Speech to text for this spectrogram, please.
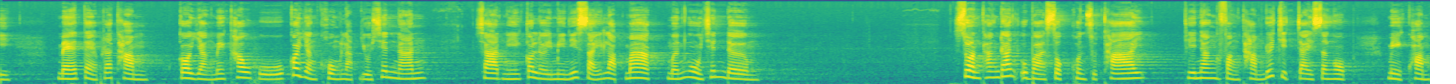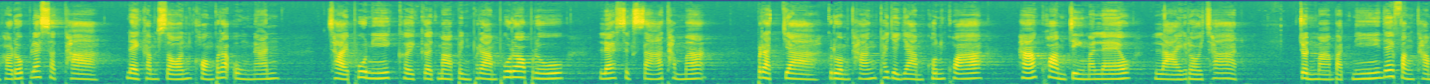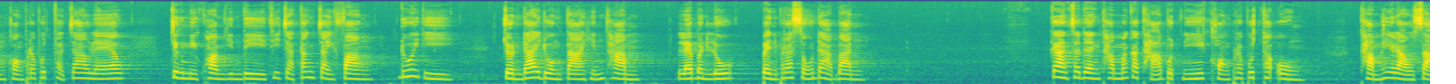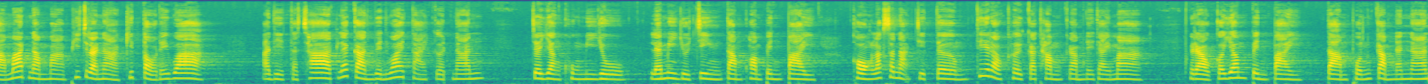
แม้แต่พระธรรม ก็ยังไม่เข้าหูก็ยังคงหลับอยู่เช่นนั้น ชาตินี้ก็เลยมีนิสัยหลับมากเหมือนงูเช่นเดิม ส่วนทางด้านอุบาสกคนสุดท้าย ที่นั่งฟังธรรมด้วยจิตใจสงบ มีความเคารพและศรัทธาในคำสอนของพระองค์นั้น ชายผู้นี้เคยเกิดมาเป็นพรามผู้รอบรู้ และศึกษาธรรมะ ปรัชญารวมทั้งพยายามค้นคว้า หาความจริงมาแล้ว หลายร้อยชาติ จนมาบัดนี้ได้ฟังธรรมของพระพุทธเจ้าแล้ว จึงมีความยินดีที่จะตั้งใจฟังด้วยดี จนได้ดวงตาเห็นธรรม และบรรลุเป็นพระโสดาบัน การแสดงธรรมกถาบทนี้ของพระพุทธองค์ทำให้เราสามารถนำมาพิจารณาคิดต่อได้ว่า อดีตชาติและการเวียนว่ายตายเกิดนั้น จะยังคงมีอยู่ และมีอยู่จริงตามความเป็นไป ของลักษณะจิตเดิมที่เราเคยกระทำกรรมใด ๆ มา เราก็ย่อมเป็นไปตามผลกรรมนั้น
